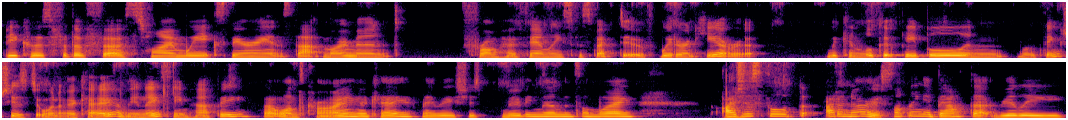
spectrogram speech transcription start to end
because for the first time we experience that moment from her family's perspective. We don't hear it. We can look at people and well, think she's doing okay. I mean, they seem happy. That one's crying. Okay, maybe she's moving them in some way. I mm. just thought, that, I don't know, something about that really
